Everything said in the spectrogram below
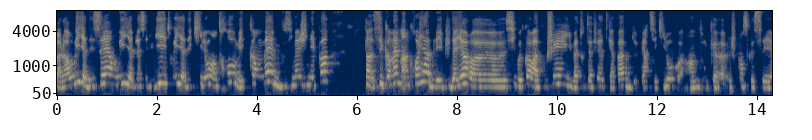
Alors oui, il y a des cernes, oui, il y a de la cellulite, oui, il y a des kilos en trop, mais quand même, vous imaginez pas. Enfin, c'est quand même incroyable. Et puis d'ailleurs, euh, si votre corps a accouché, il va tout à fait être capable de perdre ses kilos, quoi. Hein. Donc, euh, je pense que c'est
